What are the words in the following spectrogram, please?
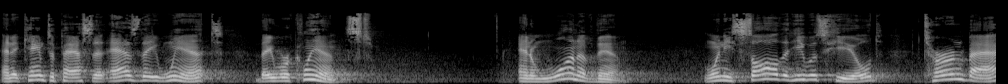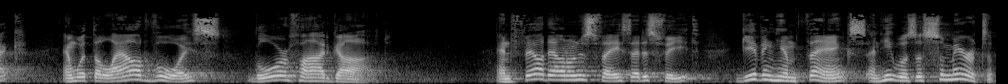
And it came to pass that as they went, they were cleansed. And one of them, when he saw that he was healed, turned back and with a loud voice glorified God and fell down on his face at his feet, giving him thanks, and he was a Samaritan.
